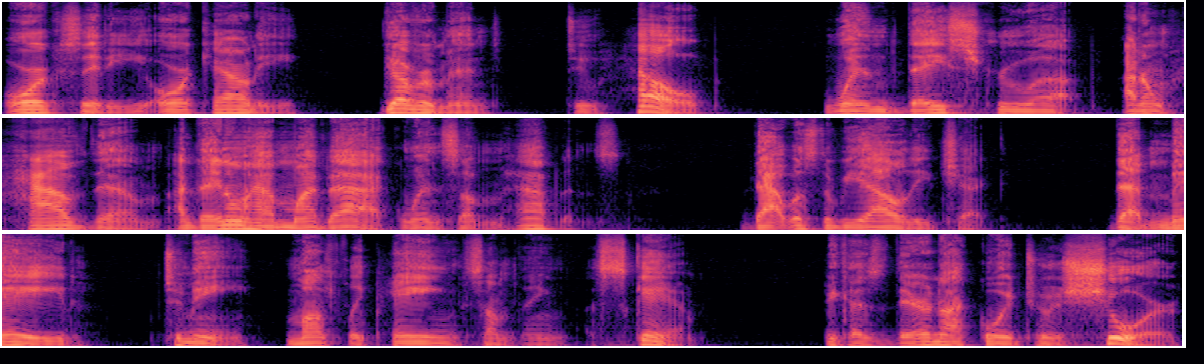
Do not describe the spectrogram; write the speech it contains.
or city or county government to help when they screw up. I don't have them. They don't have my back when something happens. That was the reality check that made to me monthly paying something a scam because they're not going to assure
